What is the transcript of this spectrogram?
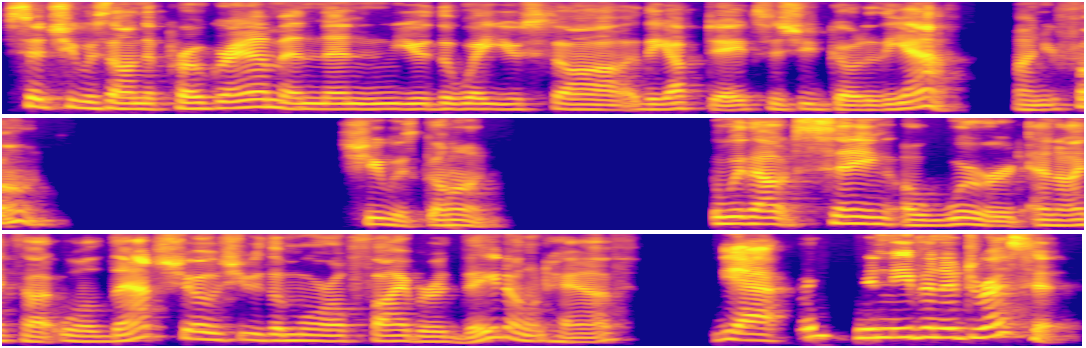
said she was on the program and then you the way you saw the updates is you'd go to the app on your phone she was gone without saying a word and i thought well that shows you the moral fiber they don't have yeah they didn't even address it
